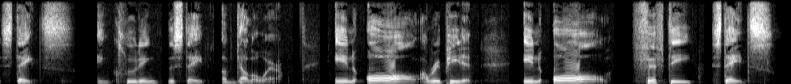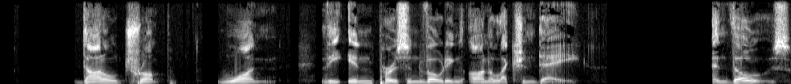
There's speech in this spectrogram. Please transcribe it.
states, including the state of Delaware, in all, I'll repeat it, in all 50 states, Donald Trump won the in person voting on election day. And those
